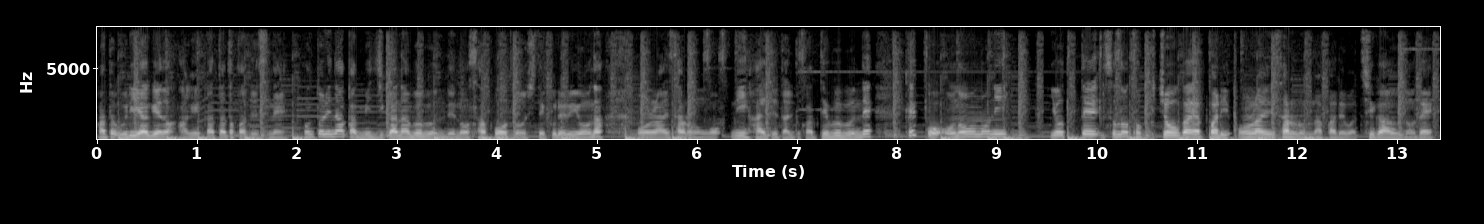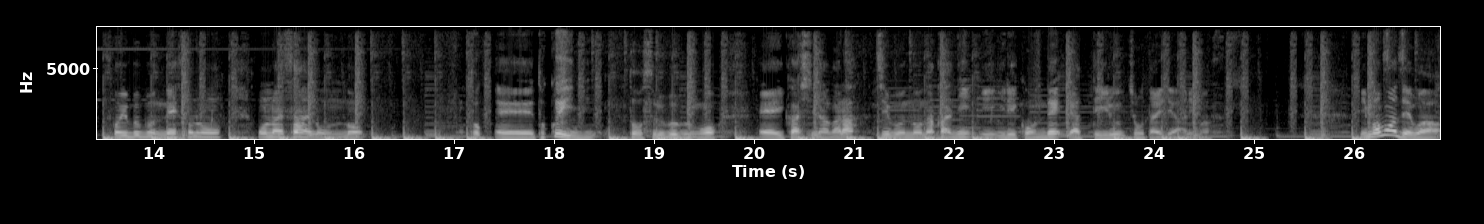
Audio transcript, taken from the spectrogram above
あと売り上げの上げ方とかですね。本当になんか身近な部分でのサポートをしてくれるようなオンラインサロンをに入ってたりとかっていう部分で結構おのおのによってその特徴がやっぱりオンラインサロンの中では違うのでそういう部分でそのオンラインサロンのと、えー、得意にとする部分を、えー、生かしながら自分の中に入れ込んでやっている状態であります。今までは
